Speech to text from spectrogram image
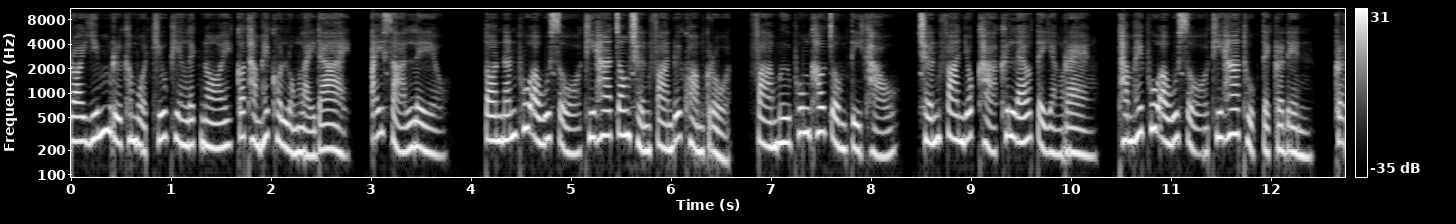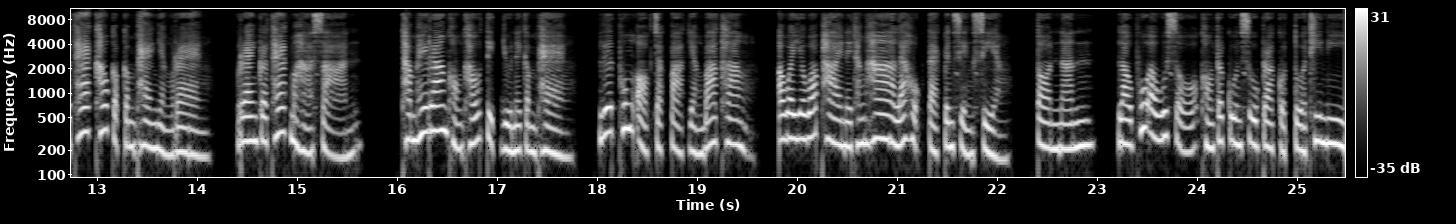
รอยยิ้มหรือขมวดคิ้วเพียงเล็กน้อยก็ทำให้คนหลงไหลได้ ไอสารเลว ตอนนั้นผู้อาวุโสที่ห้าจ้องเฉินฟานด้วยความโกรธ ฝ่ามือพุ่งเข้าโจมตีเขา เฉินฟานยกขาขึ้นแล้วแต่อย่างแรงทำให้ผู้อาวุโสที่ห้าถูกเตะกระเด็น กระแทกเข้ากับกำแพงอย่างแรง แรงกระแทกมหาศาลทำให้ร่างของเขาติดอยู่ในกำแพง เลือดพุ่งออกจากปากอย่างบ้าคลั่ง อวัยวะภายในทั้งห้าและหกแตกเป็นเสียงเสียงๆตอนนั้นเหล่าผู้อาวุโสของตระกูลซูปรากฏตัวที่นี่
